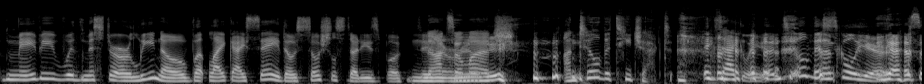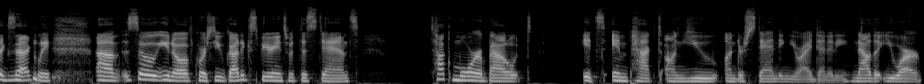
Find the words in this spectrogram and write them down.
maybe with Mr. Orlino, but like I say, those social studies books not so really... much until the TEAACH Act. exactly, until this school year. Yes, exactly. Um, so you know, of course, you've got experience with this dance. Talk more about its impact on you understanding your identity now that you are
